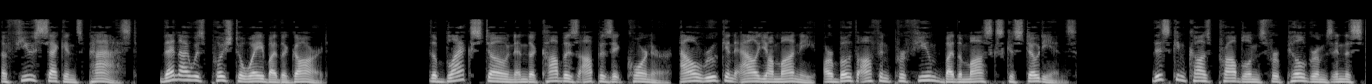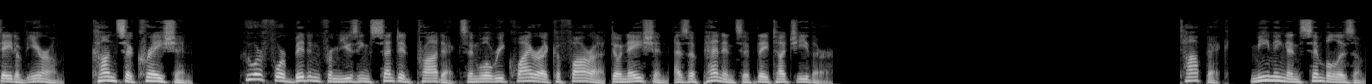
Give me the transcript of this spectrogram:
A few seconds passed. Then I was pushed away by the guard. The Black Stone and the Kaaba's opposite corner, al-Rukn al-Yamani, are both often perfumed by the mosque's custodians. This can cause problems for pilgrims in the state of ihram consecration", who are forbidden from using scented products and will require a kafara donation as a penance if they touch either. Meaning and symbolism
